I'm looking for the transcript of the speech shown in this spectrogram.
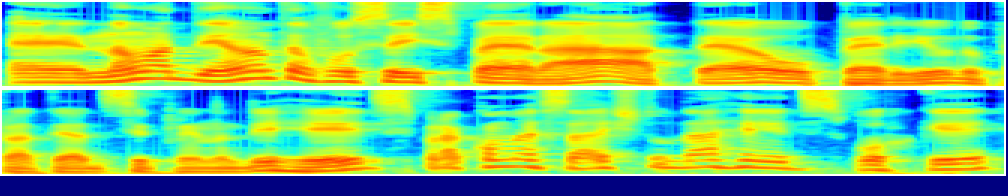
é, não adianta você esperar até o período para ter a disciplina de redes para começar a estudar redes, porque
